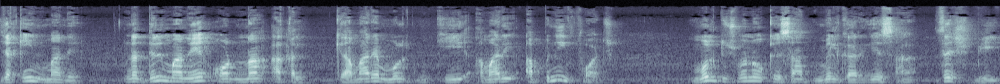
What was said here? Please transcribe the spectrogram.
यकीन माने, न दिल माने और न अकल कि हमारे मुल्क की, हमारी अपनी फौज, मुल्क दुश्मनों के साथ मिलकर ये साजिश भी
